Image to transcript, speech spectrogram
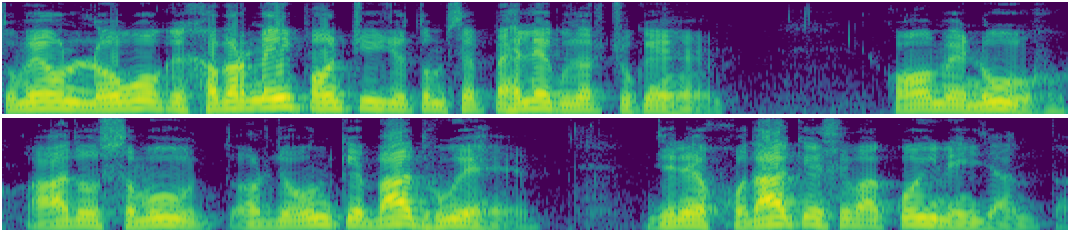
تمہیں ان لوگوں کی خبر نہیں پہنچی جو تم سے پہلے گزر چکے ہیں۔ قوم نوح، عاد و سمود اور جو ان کے بعد ہوئے ہیں، جنہیں خدا کے سوا کوئی نہیں جانتا۔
